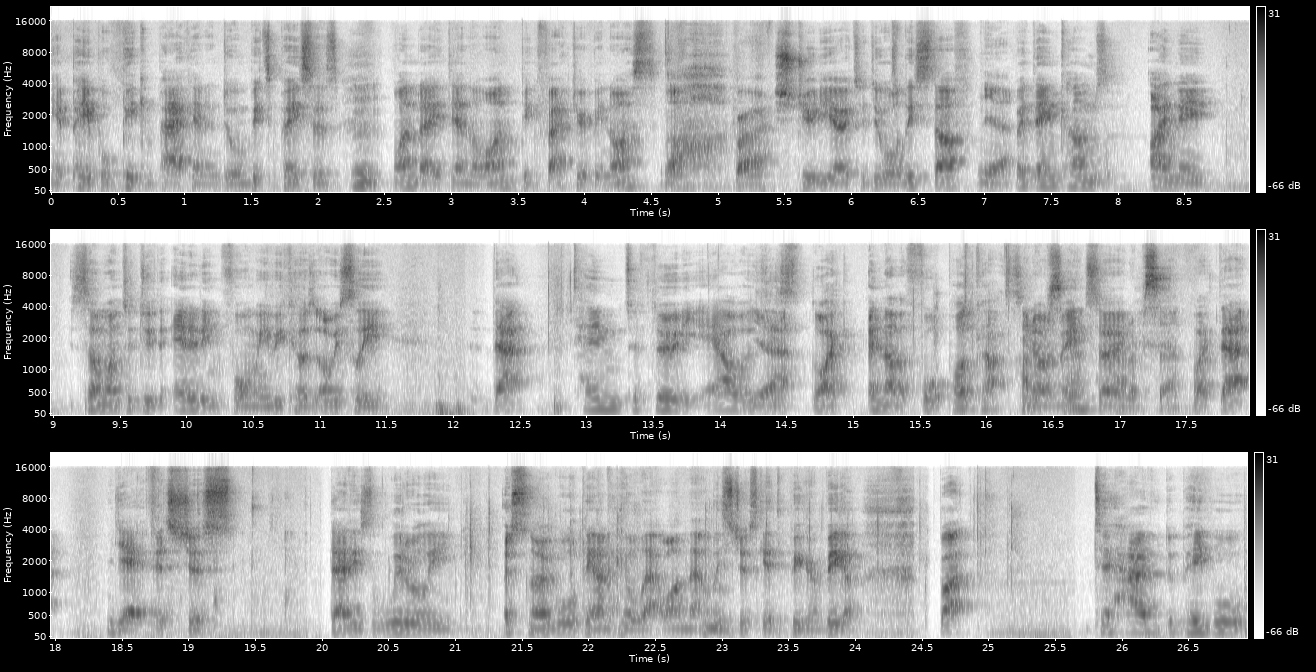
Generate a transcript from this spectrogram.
you know, people pick and packing and doing bits and pieces. One day down the line, big factory would be nice. Oh, bro. Studio to do all this stuff. Yeah. But then comes I need someone to do the editing for me because obviously that 10 to 30 hours Yeah. is like another four podcasts. You know what I mean? So 100%. like that, yeah, it's just that is literally a snowball downhill. That one, that Hmm. list just gets bigger and bigger. But to have the people,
